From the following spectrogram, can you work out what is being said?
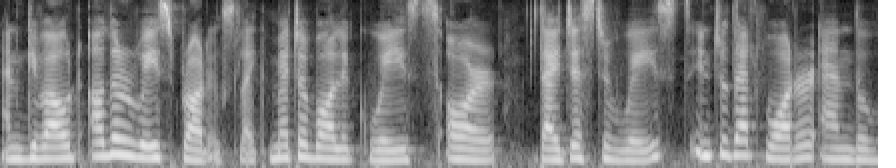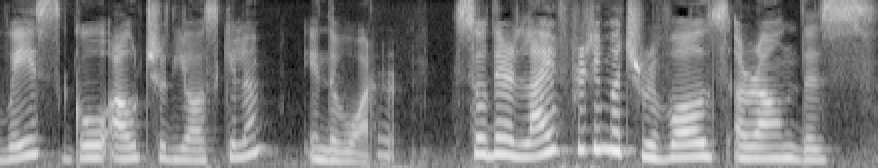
and give out other waste products like metabolic wastes or digestive wastes into that water, and the wastes go out through the osculum in the water. So their life pretty much revolves around this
